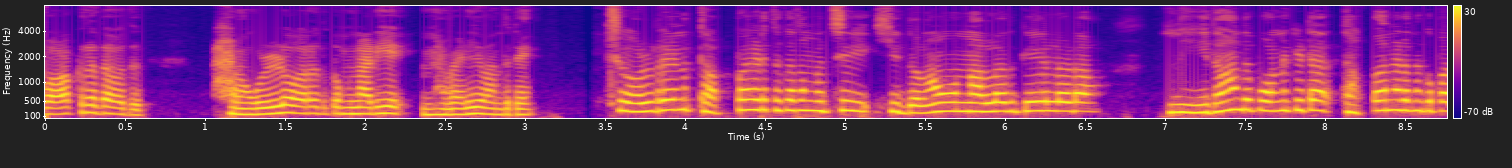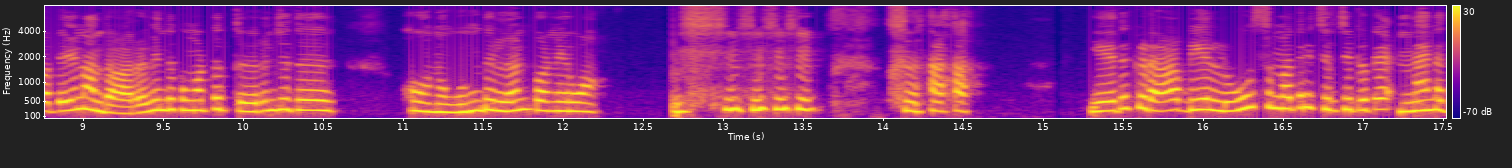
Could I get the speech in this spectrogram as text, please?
பார்க்கறதாவது. அவன் உள்ள வர்றதுக்கு முன்னாடியே நான் வெளியே வந்துட்டேன். சொல்றேன்னு தப்பா எடுத்துக்காத மச்சி. இதெல்லாம் உன் நல்லதுக்கே இல்லடா. நீ தான் அந்த பொண்ணுகிட்ட தப்பா நடந்துக்க பார்த்தேன்னு அந்த அரவிந்துக்கு மட்டும் தெரிஞ்சது. உன்னை உண்டு இல்லைன்னு பண்ணிடுவான் எதுக்குடா அப்படியே லூசு மாதிரி சிரிச்சிட்டு இருக்க? நான் என்ன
